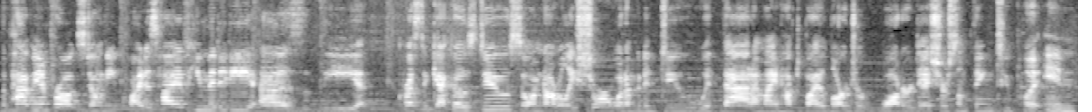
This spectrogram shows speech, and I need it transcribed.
The Pac-Man frogs don't need quite as high of humidity as the crested geckos do, so I'm not really sure what I'm gonna do with that. I might have to buy a larger water dish or something to put in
